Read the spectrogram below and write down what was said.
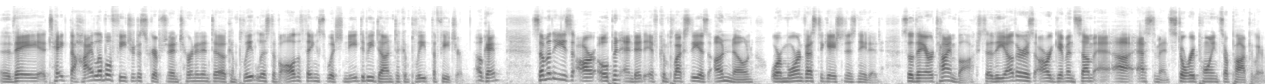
They take the high-level feature description and turn it into a complete list of all the things which need to be done to complete the feature. Okay, some of these are open ended if complexity is unknown or more investigation is needed. So they are time boxed. The others are given some uh, estimate. Story points are popular.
